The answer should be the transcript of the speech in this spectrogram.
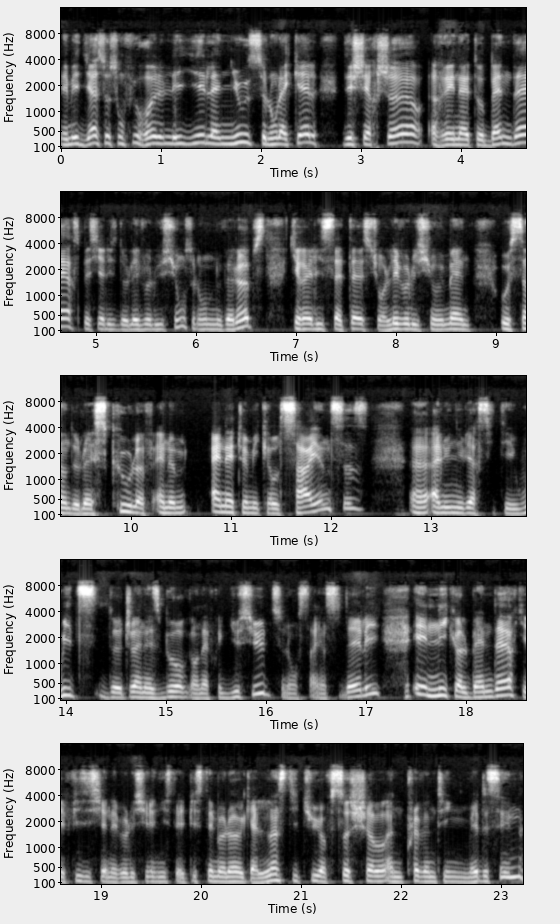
les médias se sont fait relayer la news selon laquelle des chercheurs, Renato Bender, spécialiste de l'évolution selon Nouvel Ops, qui réalise sa thèse sur l'évolution humaine au sein de la School of Anatomical Sciences euh, à l'université Wits de Johannesburg en Afrique du Sud, selon Science Daily, et Nicole Bender, qui est physicienne évolutionniste et épistémologue à l'Institute of Social and Preventing Medicine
